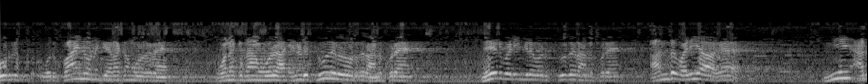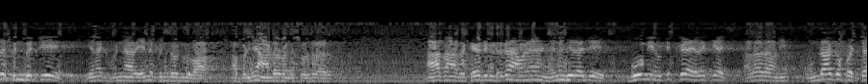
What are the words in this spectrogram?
ஒரு ஒரு பாயிண்ட் உனக்கு இறக்கம் கொடுக்குறேன். உனக்கு நான் ஒரு என்னுடைய தூதர் ஒருத்தர் அனுப்புகிறேன் நேர்வழிங்கிற ஒரு தூதர் அனுப்புகிறேன் அந்த வழியாக நீ அதை பின்பற்றி எனக்கு பின்னால் என்ன பின்தொடர்ந்து வா அப்படின்னு ஆண்டவர் அங்கே சொல்றாரு. அதான் அதை கேட்டுக்கிட்டு இருக்கேன். அவன் என்ன செய்தாச்சு? பூமியை விட்டு கீழே இறக்கியாச்சு அதாவது அவன் உண்டாக்கப்பட்ட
